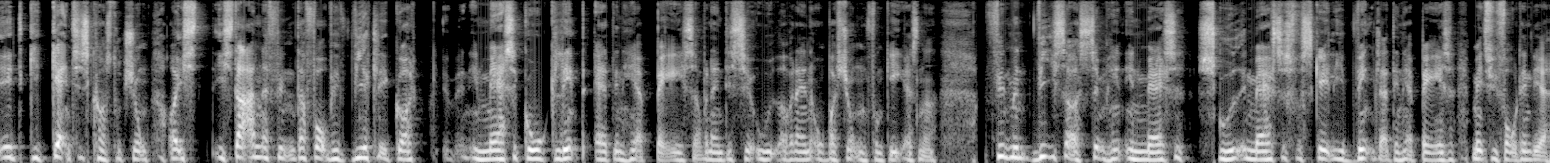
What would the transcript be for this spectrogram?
et gigantisk konstruktion. Og i, i starten af filmen, der får vi virkelig et godt en masse gode glimt af den her base, og hvordan det ser ud, og hvordan operationen fungerer og sådan noget. Filmen viser os simpelthen en masse skud, en masse forskellige vinkler af den her base, mens vi får den der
